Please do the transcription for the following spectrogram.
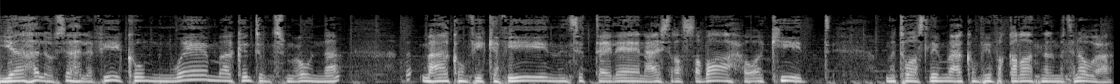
يا هلا وسهلا فيكم. من وين ما كنتم تسمعونا معاكم في كافيين من ستة إلين عشرة الصباح وأكيد متواصلين معكم في فقراتنا المتنوعة.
